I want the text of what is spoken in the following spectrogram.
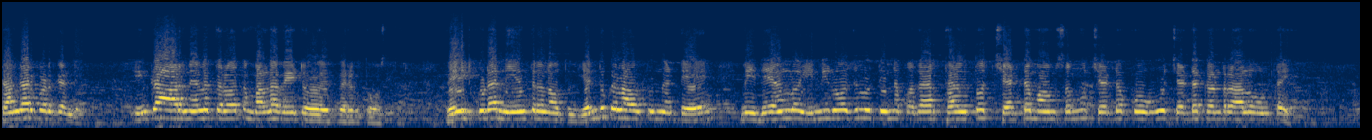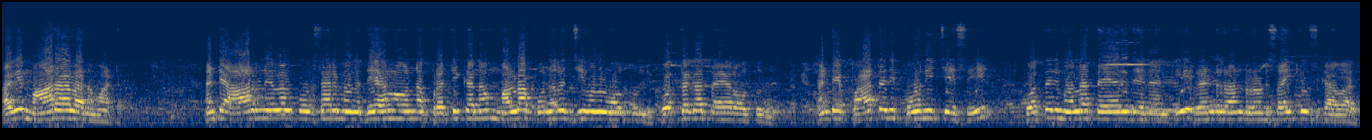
కంగారు పడకండి. ఇంకా ఆరు నెలల తర్వాత మళ్ళీ వెయిట్ పెరుగుతూ వస్తారు. వెయిట్ కూడా నియంత్రణ అవుతుంది. ఎందుకు అలా అవుతుందంటే మీ దేహంలో ఇన్ని రోజులు తిన్న పదార్థాలతో చెడ్డ మాంసము చెడ్డ కొవ్వు చెడ్డ కండరాలు ఉంటాయి. అవి మారాలన్నమాట. అంటే ఆరు నెలలకు ఒకసారి మన దేహంలో ఉన్న ప్రతి కణం మళ్ళా పునరుజ్జీవనం అవుతుంది కొత్తగా తయారవుతుంది. అంటే పాతది పోనీ చేసి కొత్తది మళ్ళా తయారు చేయడానికి రెండు రెండు రెండు సైకిల్స్ కావాలి.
